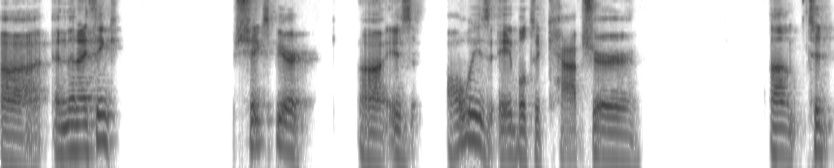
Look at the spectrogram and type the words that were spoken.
Uh, and then I think Shakespeare uh, is always able to capture um, to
